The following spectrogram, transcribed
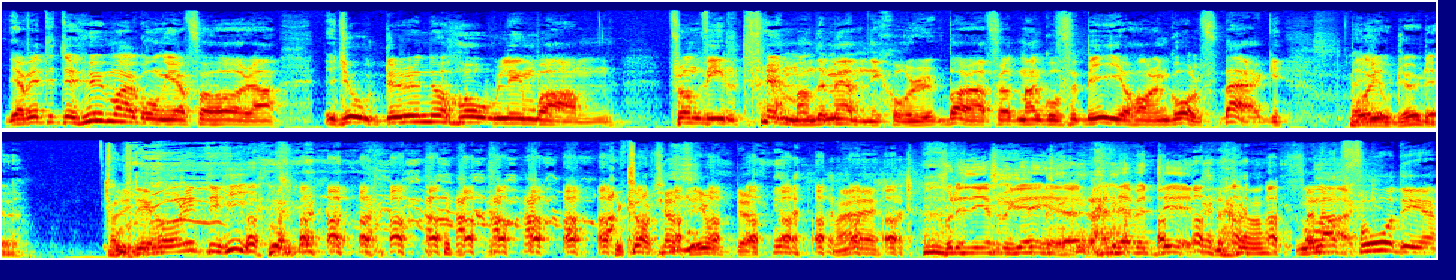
Jag vet inte hur många gånger jag får höra Gjorde du något hole-in-one? Från vilt främmande människor bara för att man går förbi och har en golfbag. Men Och- gjorde du det? Det hör inte hit. det är klart jag inte gjorde. Nej. För det är det som är grejen. I never did. Men att få det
